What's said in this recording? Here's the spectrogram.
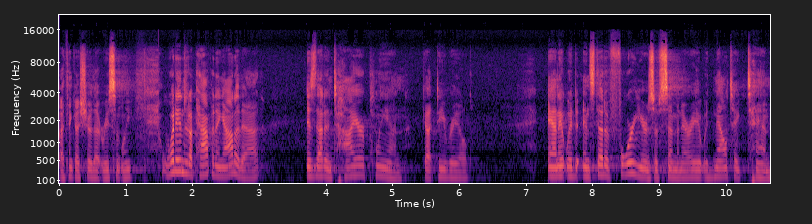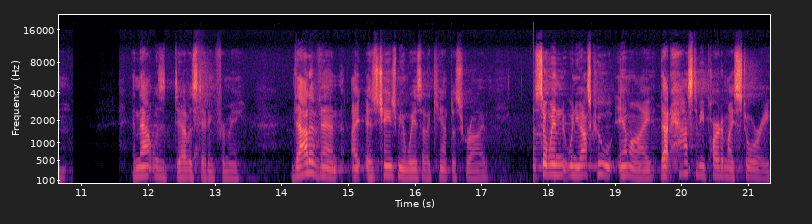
I think I shared that recently. What ended up happening out of that is that entire plan got derailed. And it would, instead of four years of seminary, it would now take 10. And that was devastating for me. That event has changed me in ways that I can't describe. So when, when you ask who am I, that has to be part of my story.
